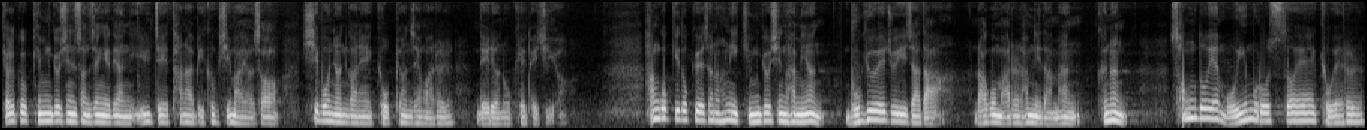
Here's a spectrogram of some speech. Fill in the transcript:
결국 김교신 선생에 대한 일제 탄압이 극심하여서 15년간의 교편 생활을 내려놓게 되지요. 한국 기독교에서는 흔히 김교신 하면 무교회주의자다라고 말을 합니다만 그는 성도의 모임으로서의 교회를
